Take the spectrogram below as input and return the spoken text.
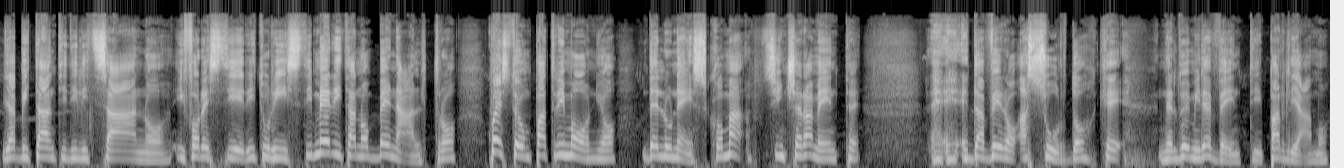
gli abitanti di Lizzano, i forestieri, i turisti meritano ben altro, questo è un patrimonio dell'UNESCO, ma sinceramente è, davvero assurdo che nel 2020 parliamo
